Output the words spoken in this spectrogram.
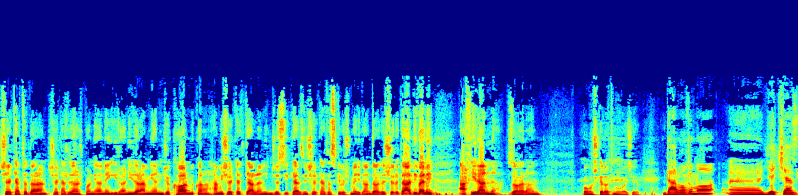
شرکت ها دارن شرکت دانش بنیان ایرانی دارن میان اینجا کار می‌کنن. همین شرکت که الان اینجاست یکی از این شرکت هست که بهش میدان داده شده تعدی ولی اخیرا نه. ظاهرا با مشکلات مواجه بوده در واقع ما یکی از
